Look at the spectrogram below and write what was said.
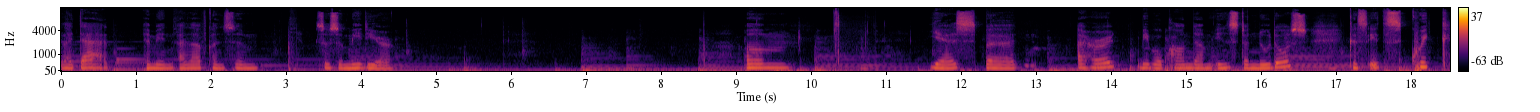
like that. I mean, I love consume social media. Um, yes, but I heard people call them instant noodles because it's quick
